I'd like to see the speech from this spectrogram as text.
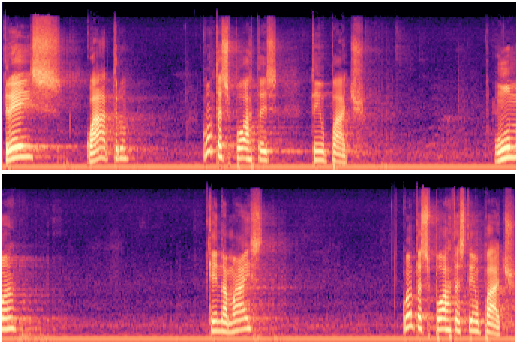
Três? Quatro? Quantas portas tem o pátio? Uma. Quem dá mais? Quantas portas tem o pátio?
